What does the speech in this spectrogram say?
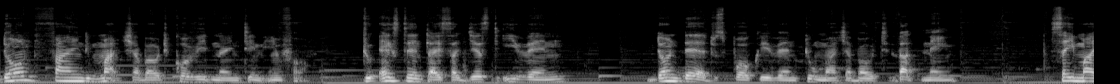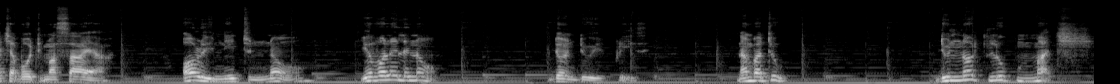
don't find much about COVID 19 info. To extent, I suggest even don't dare to speak even too much about that name. Say much about Messiah. All you need to know, you've already know. Don't do it, please. Number two, do not look much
